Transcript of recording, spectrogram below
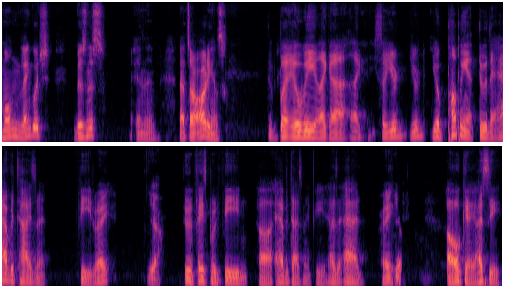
Hmong language, business, and then that's our audience. But it'll be like a like so you're you're you're pumping it through the advertisement feed, right? Yeah. Through the Facebook feed, uh advertisement feed as an ad, right? Yep. Oh, okay, I see.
